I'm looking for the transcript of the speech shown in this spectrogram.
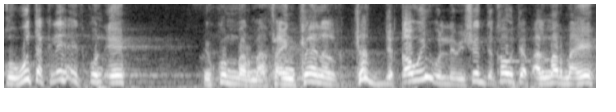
قوتك. ليها تكون إيه؟ يكون مرمى. فإن كان الشد قوي واللي بيشد قوي تبقى المرمى إيه؟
